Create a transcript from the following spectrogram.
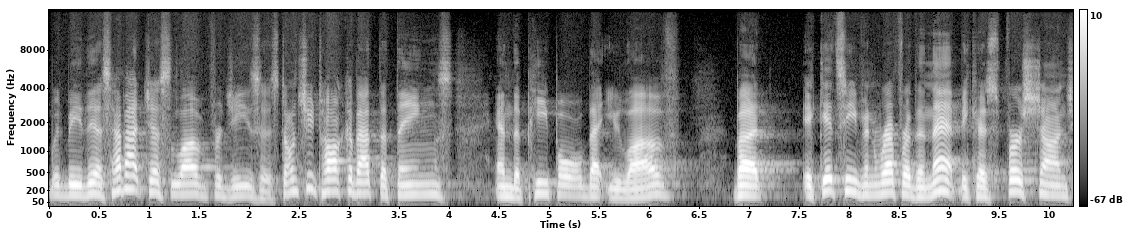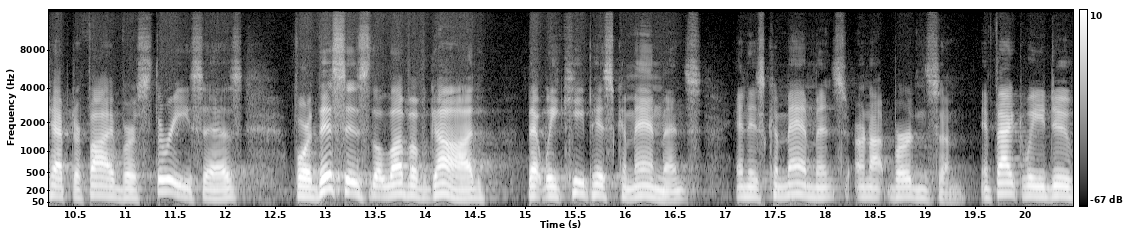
would be this how about just love for Jesus? Don't you talk about the things and the people that you love? But it gets even rougher than that because 1 John chapter 5 verse 3 says, "For this is the love of God that we keep his commandments, and his commandments are not burdensome." In fact, we do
